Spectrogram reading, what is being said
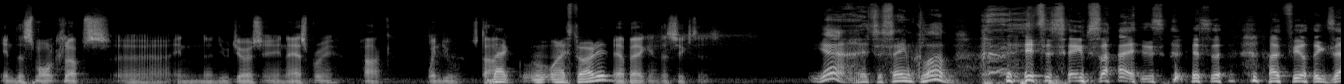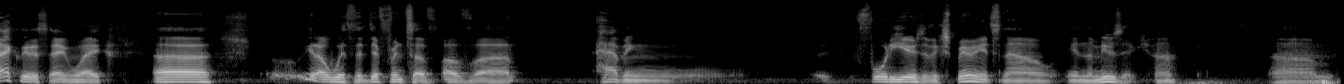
in the small clubs uh, in uh, New Jersey in Asbury Park when you started? back when I started, yeah, back in the sixties. Yeah, it's the same club. it's the same size. It's a, I feel exactly the same way. Uh, you know, with the difference of of uh, having forty years of experience now in the music. You know, um,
